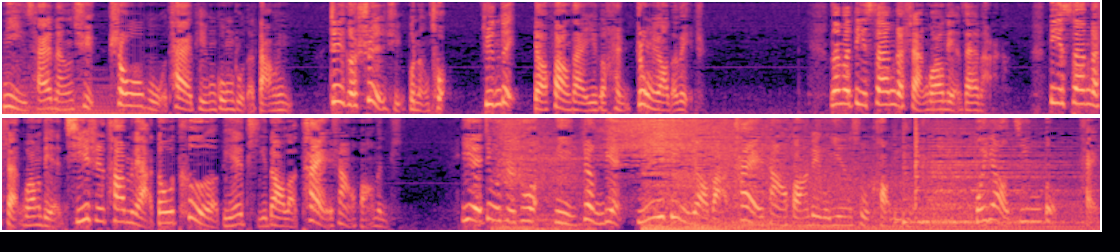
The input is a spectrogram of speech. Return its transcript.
你才能去收捕太平公主的党羽。这个顺序不能错，军队要放在一个很重要的位置。那么第三个闪光点在哪儿？第三个闪光点，其实他们俩都特别提到了太上皇问题，也就是说，你政变一定要把太上皇这个因素考虑进去，不要惊动太上。”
